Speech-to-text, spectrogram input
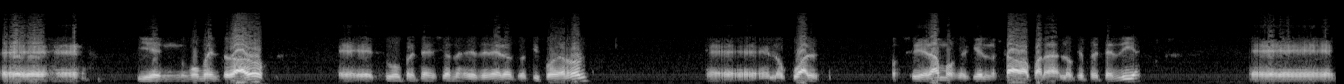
eh, y en un momento dado eh, tuvo pretensiones de tener otro tipo de rol, eh, lo cual consideramos de que él no estaba para lo que pretendía. Eh,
